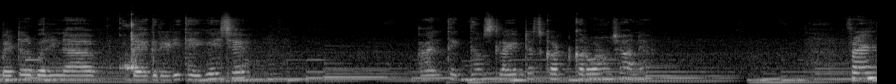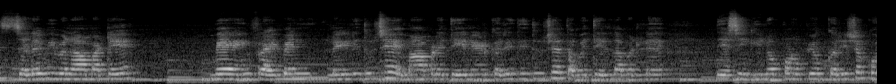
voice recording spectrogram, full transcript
બેટર ભરીને બેગ રેડી થઈ ગઈ છે. એકદમ સ્લાઇટ જ કટ કરવાનું છે અને ફ્રેન્ડ્સ જલેબી બનાવવા માટે મેં અહીં ફ્રાય પેન લઈ લીધું છે. એમાં આપણે તેલ એડ કરી દીધું છે. તમે તેલના બદલે દેશી ઘીનો પણ ઉપયોગ કરી શકો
